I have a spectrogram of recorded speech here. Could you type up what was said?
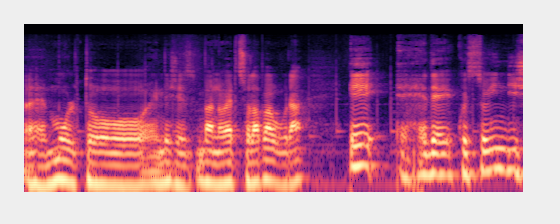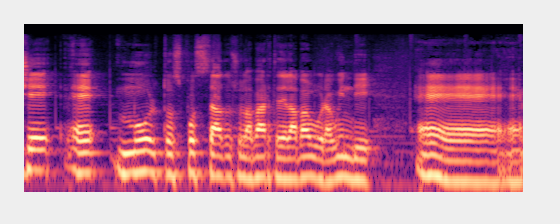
eh, molto, invece vanno verso la paura e, eh, ed è, questo indice è molto spostato sulla parte della paura, quindi è,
